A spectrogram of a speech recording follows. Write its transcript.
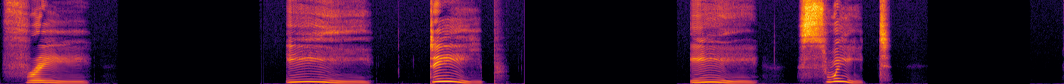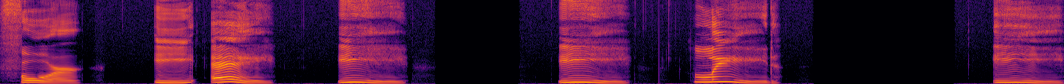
free E deep E. Sweet. 4 E. A. E. E. Lead. E.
